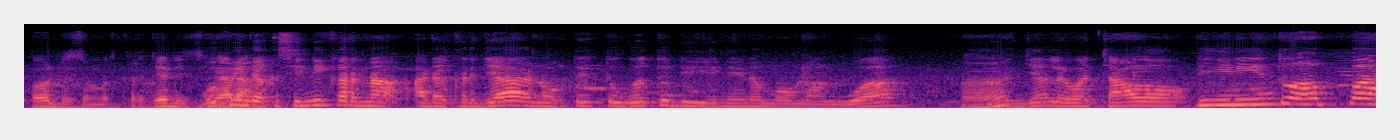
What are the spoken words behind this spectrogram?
Oh udah sempet kerja di Gue Cikarang. pindah ke sini karena ada kerjaan waktu itu. Gue tuh di ini nama mama gua Hah? kerja lewat calo. diiniin tuh apa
